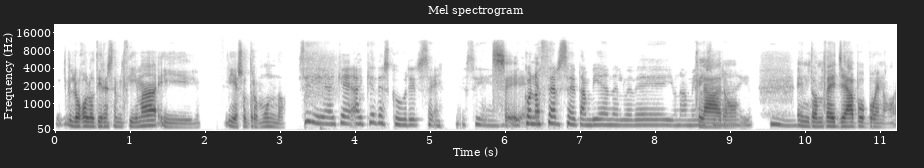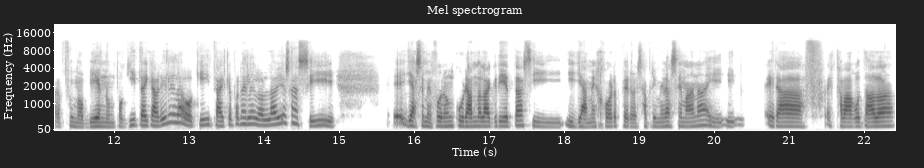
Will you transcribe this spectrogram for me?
luego lo tienes encima y y es otro mundo. Sí, hay que, hay que descubrirse, sí. conocerse también el bebé y una misma. Claro. Mm. Entonces ya, pues bueno, fuimos viendo un poquito, hay que abrirle la boquita, hay que ponerle los labios así. Eh, ya se me fueron curando las grietas y, y ya mejor, pero esa primera semana y, era, estaba agotada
